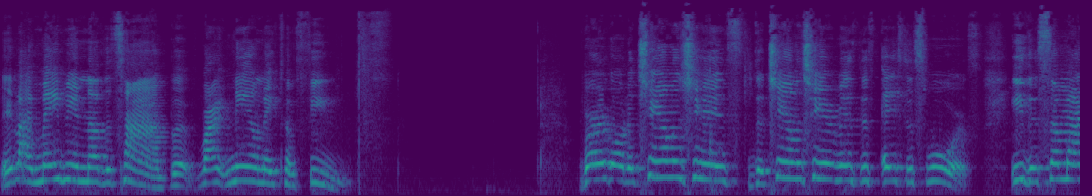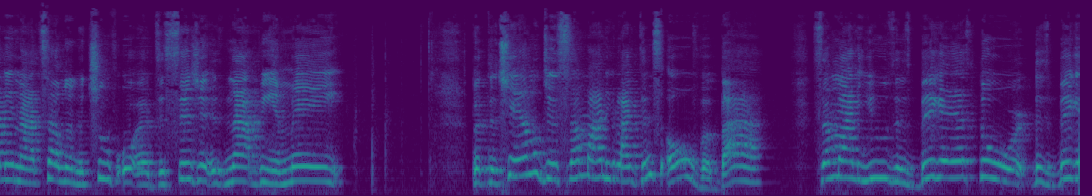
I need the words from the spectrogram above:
They like maybe another time, but right now they confused. Virgo, the challenge is the challenge here is this Ace of Swords. Either somebody not telling the truth or a decision is not being made. But the challenge is somebody like this over. Bye. Somebody uses big ass sword, this big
